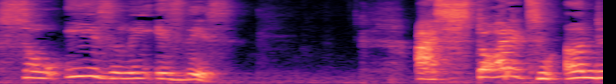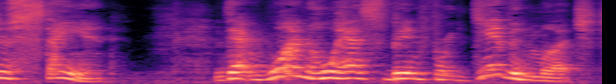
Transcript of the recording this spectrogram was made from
so easily is this. I started to understand that one who has been forgiven much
